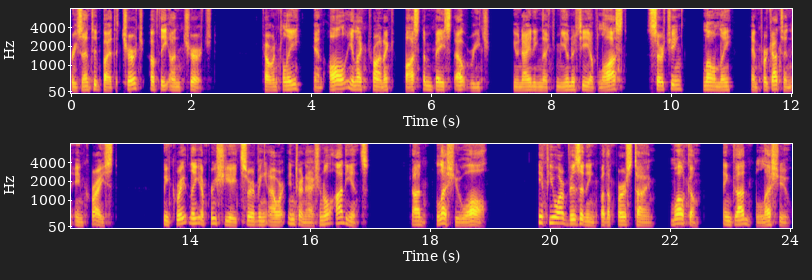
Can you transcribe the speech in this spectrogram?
presented by the Church of the Unchurched. Currently, an all electronic Boston based outreach uniting the community of lost, searching, lonely, and forgotten in Christ. We greatly appreciate serving our international audience. God bless you all. If you are visiting for the first time, welcome and God bless you.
